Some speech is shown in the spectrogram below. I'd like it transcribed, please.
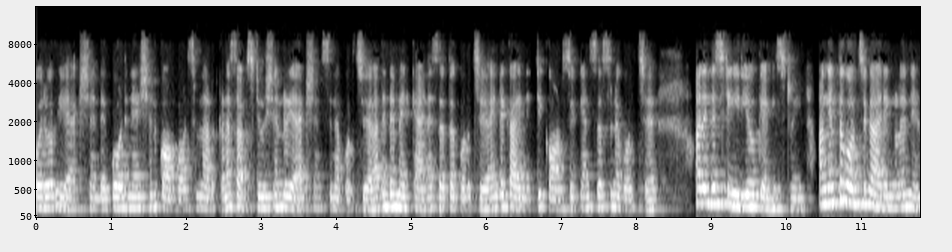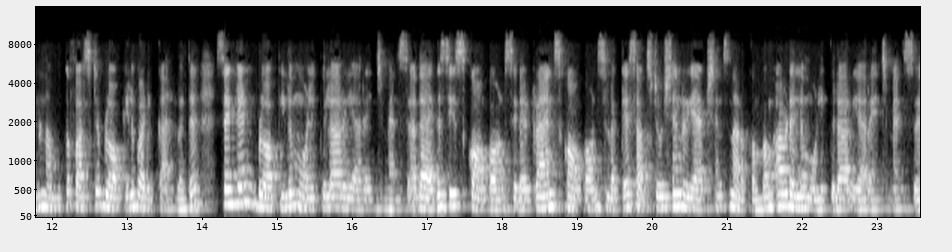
ഓരോ റിയാക്ഷന്റെ കോർഡിനേഷൻ കോമ്പൗണ്ട്സിൽ നടക്കുന്ന സബ്സ്റ്റിറ്റ്യൂഷൻ റിയാക്ഷൻസിനെ കുറിച്ച് അതിന്റെ മെക്കാനിസത്തെ കുറിച്ച് അതിന്റെ കൈനറ്റിക് കോൺസിക്വൻസസിനെ കുറിച്ച് അതിന്റെ സ്റ്റീരിയോ കെമിസ്ട്രി അങ്ങനത്തെ കുറച്ച് കാര്യങ്ങൾ തന്നെയാണ് നമുക്ക് ഫസ്റ്റ് ബ്ലോക്കിൽ പഠിക്കാനുള്ളത്. സെക്കൻഡ് ബ്ലോക്കിൽ മോളിക്കുലാർ റീഅറേഞ്ച്മെന്റ്സ് അതായത് സിസ് കോമ്പൗണ്ട്സിലെ ട്രാൻസ് കോമ്പൗണ്ട്സിലൊക്കെ സബ്സ്റ്റിറ്റ്യൂഷൻ റിയാക്ഷൻസ് നടക്കുമ്പം അവിടെയുള്ള മോളിക്കുലാർ റീഅറേഞ്ച്മെന്റ്സ്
